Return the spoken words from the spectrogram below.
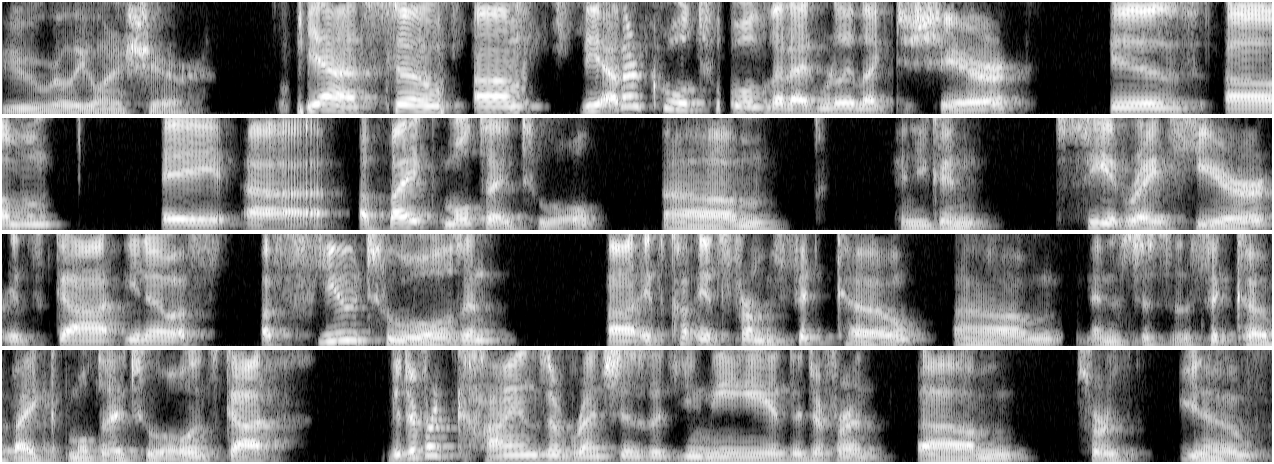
you really want to share? Yeah. So, um, the other cool tool that I'd really like to share is um, a uh, a bike multi tool, um, and you can see it right here. It's got you know a, a few tools, and uh, it's it's from Fitco, um, and it's just the Fitco bike multi tool. It's got the different kinds of wrenches that you need, the different um, sort of you know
